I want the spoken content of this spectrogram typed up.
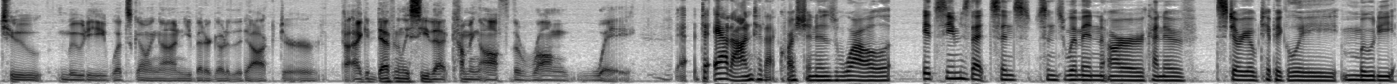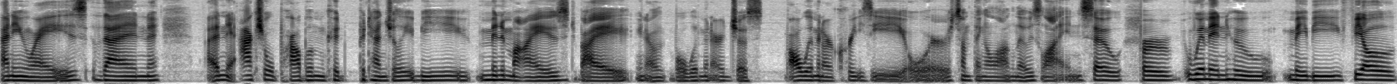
too moody what's going on you better go to the doctor? I could definitely see that coming off the wrong way to add on to that question as well, it seems that since since women are kind of stereotypically moody anyways, then an actual problem could potentially be minimized by, you know, well women are just all women are crazy or something along those lines. So for women who maybe feel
